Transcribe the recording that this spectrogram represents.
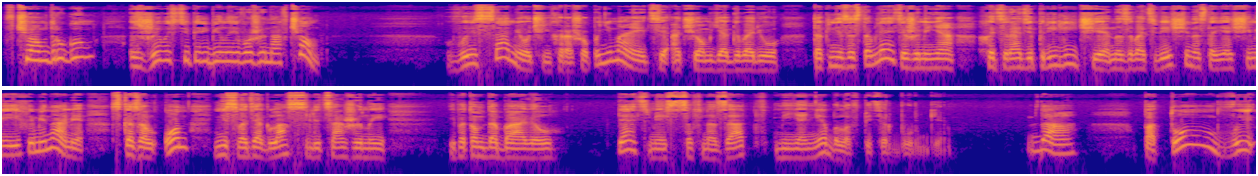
В чем другом? с живостью перебила его жена. В чем? Вы сами очень хорошо понимаете, о чем я говорю. Так не заставляйте же меня хоть ради приличия называть вещи настоящими их именами, сказал он, не сводя глаз с лица жены, и потом добавил: пять месяцев назад меня не было в Петербурге. Да. Потом вы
